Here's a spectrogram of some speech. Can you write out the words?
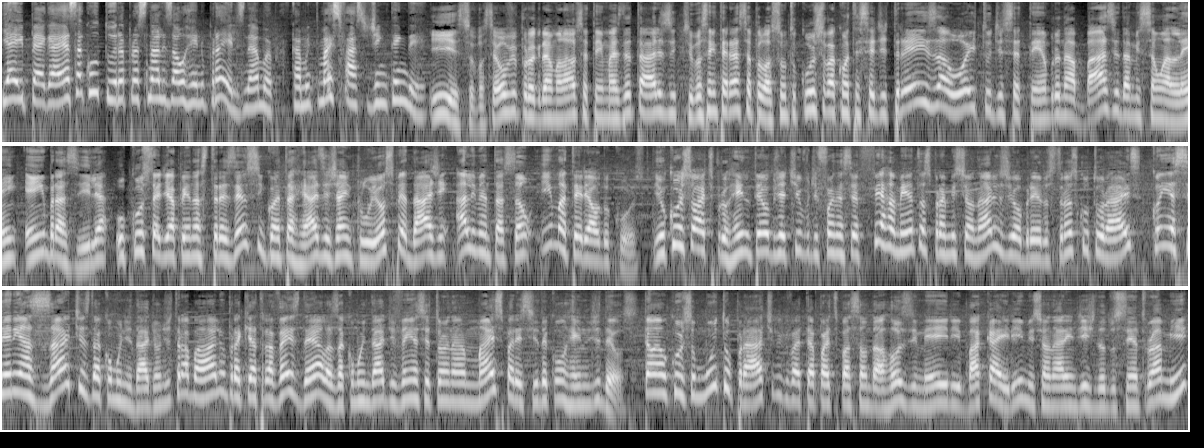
e aí pega essa cultura para sinalizar o reino para eles, né, amor? Pra ficar muito mais fácil de entender. Isso, você ouve o programa lá, você tem mais detalhes. E se você interessa pelo assunto, o curso vai acontecer de 3 a 8 de setembro na base da Missão Além, em Brasília. O custo é de apenas 350 reais e já inclui hospedagem, alimentação e material do curso. E o curso Arte para o Reino tem o objetivo de fornecer ferramentas para missionários e obreiros transculturais conhecerem as artes da comunidade onde trabalham, para que através delas a comunidade venha se tornar mais parecida com o reino de Deus. Então é um curso muito prático que vai ter a participação da Rosimeire Bacairi, missionária indígena do Centro AMI,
